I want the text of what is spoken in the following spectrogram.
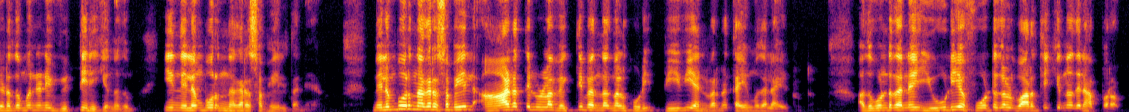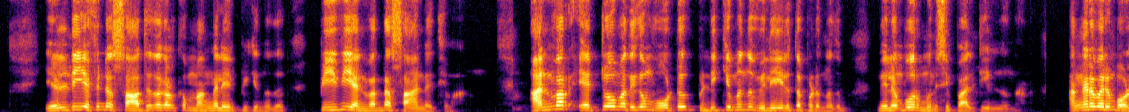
ഇടതുമുന്നണി വിട്ടിരിക്കുന്നതും ഈ നിലമ്പൂർ നഗരസഭയിൽ തന്നെയാണ്. നിലമ്പൂർ നഗരസഭയിൽ ആഴത്തിലുള്ള വ്യക്തിബന്ധങ്ങൾ കൂടി പി വി അൻവറിന് കൈമുതലായിട്ടുണ്ട്. അതുകൊണ്ട് തന്നെ യു ഡി എഫ് വോട്ടുകൾ വർദ്ധിക്കുന്നതിനപ്പുറം എൽ ഡി എഫിന്റെ സാധ്യതകൾക്ക് മങ്ങലേൽപ്പിക്കുന്നത് പി വി അൻവറിന്റെ സാന്നിധ്യമാണ്. അൻവർ ഏറ്റവും അധികം വോട്ട് പിടിക്കുമെന്ന് വിലയിരുത്തപ്പെടുന്നതും നിലമ്പൂർ മുനിസിപ്പാലിറ്റിയിൽ നിന്നാണ്. അങ്ങനെ വരുമ്പോൾ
